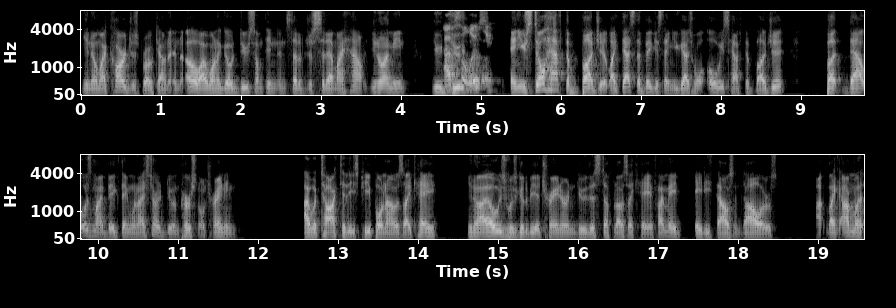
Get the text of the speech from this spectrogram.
you know, my car just broke down and oh, I want to go do something instead of just sit at my house. You know what I mean? You Absolutely. do and you still have to budget. Like that's the biggest thing. You guys will always have to budget. But that was my big thing when I started doing personal training. I would talk to these people and I was like, hey, you know, I always was going to be a trainer and do this stuff, but I was like, hey, if I made eighty thousand dollars, like I'm a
